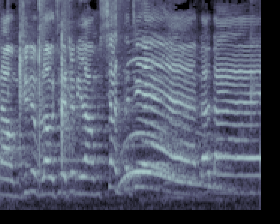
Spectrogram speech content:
那我们今天的 vlog 就在这里了，我们下次再见，拜拜。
